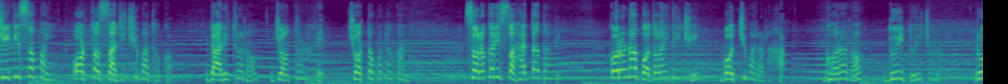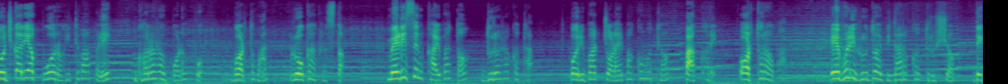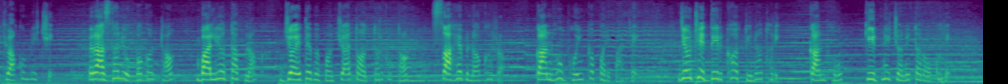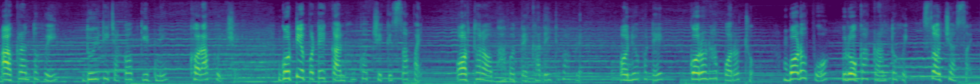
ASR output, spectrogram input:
ଚିକିତ୍ସା ପାଇଁ ଅର୍ଥ ସାଜିଛି ବାଧକ ଦାରିଦ୍ର୍ୟର ଯନ୍ତ୍ରଣାରେ ଛଟପଟ କାହ୍ନ ସରକାରୀ ସହାୟତା ଦାବି କରୋନା ବଦଳାଇ ଦେଇଛି ବଞ୍ଚିବାର ରାହା ଘରର ଦୁଇ ଦୁଇ ଜଣ ରୋଜଗାରିଆ ପୁଅ ରହିଥିବା ବେଳେ ଘରର ବଡ଼ ପୁଅ ବର୍ତ୍ତମାନ ରୋଗାଗ୍ରସ୍ତ ମେଡିସିନ ଖାଇବା ତ ଦୂରର କଥା ପରିବାର ଚଳାଇବାକୁ ମଧ୍ୟ ପାଖରେ ଅର୍ଥର ଅଭାବ ଏଭଳି ହୃଦୟ ବିଦାରକ ଦୃଶ୍ୟ ଦେଖିବାକୁ ମିଳିଛି ରାଜଧାନୀ ଉପକଣ୍ଠ ବାଲିଅନ୍ତା ବ୍ଲକ ଜୟଦେବ ପଞ୍ଚାୟତ ଅନ୍ତର୍ଗତ ସାହେବନଗରର କାହ୍ନୁ ଭୋଇଙ୍କ ପରିବାରରେ ଯେଉଁଠି ଦୀର୍ଘ ଦିନ ଧରି କାହ୍ନୁ କିଡ୍ନୀ ଜନିତ ରୋଗରେ ଆକ୍ରାନ୍ତ ହୋଇ ଦୁଇଟି ଯାକ କିଡ୍ନୀ ଖରାପ ହୋଇଛି ଗୋଟିଏ ପଟେ କାହ୍ନୁଙ୍କ ଚିକିତ୍ସା ପାଇଁ ଅର୍ଥର ଅଭାବ ଦେଖାଦେଇଥିବା ବେଳେ ଅନ୍ୟପଟେ କରୋନା ପରଠୁ ବଡ଼ ପୁଅ ରୋଗାକ୍ରାନ୍ତ ହୋଇ ଶଯ୍ୟାଶାୟୀ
